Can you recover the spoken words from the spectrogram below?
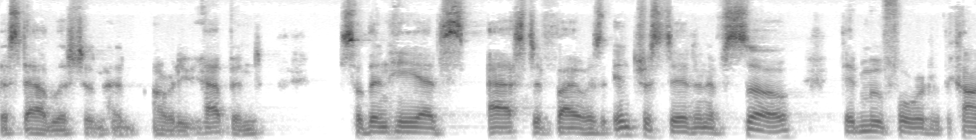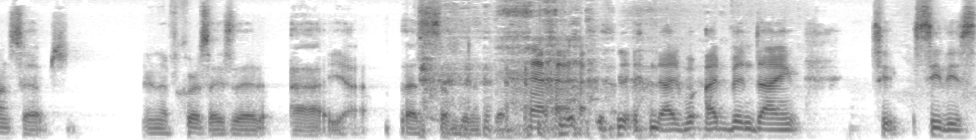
established and had already happened. So then he had asked if I was interested, and if so, they'd move forward with the concept. And of course, I said, uh, "Yeah, that's something." and I'd, I'd been dying to see these,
